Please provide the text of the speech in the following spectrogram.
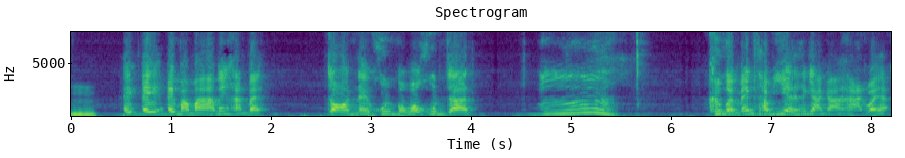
อืมไอไอไอหมาม้าแม่งหันไป จอนไหนคุณบอกว่าคุณจะ อืม คือเหมือนแม่งทำเยี่ยอะไรทั้งอย่างกับอาหารไว้อะ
